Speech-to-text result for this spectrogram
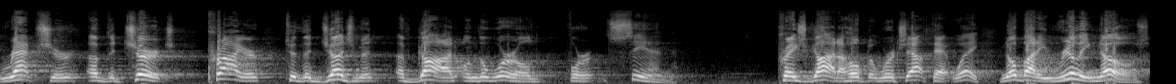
rapture of the church prior to the judgment of God on the world for sin. Praise God, I hope it works out that way. Nobody really knows,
